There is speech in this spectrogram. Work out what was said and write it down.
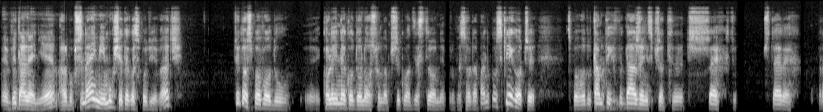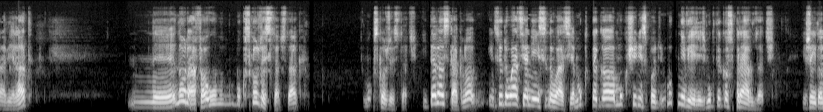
wydalenie, albo przynajmniej mógł się tego spodziewać, czy to z powodu y, kolejnego donosu, na przykład ze strony profesora Pankowskiego, czy z powodu tamtych wydarzeń sprzed y, trzech czy czterech prawie lat, no Rafał mógł skorzystać, tak? Mógł skorzystać. I teraz tak, no insynuacja, nie insynuacja, mógł tego, mógł się nie mógł nie wiedzieć, mógł tylko sprawdzać. Jeżeli to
